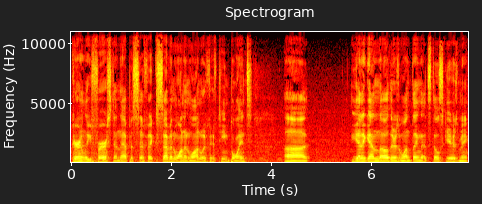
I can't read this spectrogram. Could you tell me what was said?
Currently first in that Pacific, seven one and one with fifteen points. Uh, yet again, though, there's one thing that still scares me.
